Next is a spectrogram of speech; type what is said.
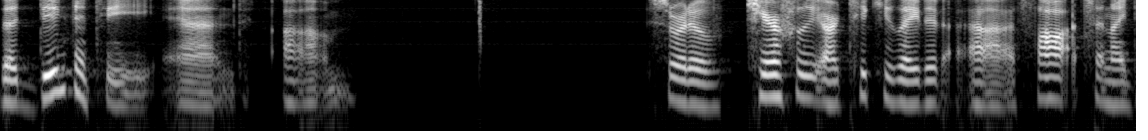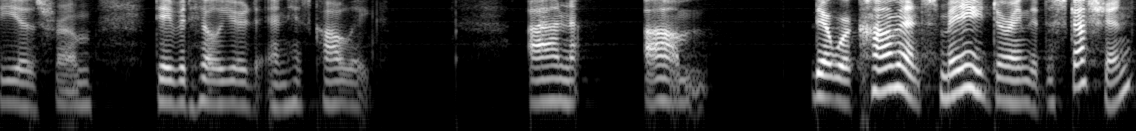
the dignity and um, sort of carefully articulated uh, thoughts and ideas from David Hilliard and his colleague. And um, there were comments made during the discussion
